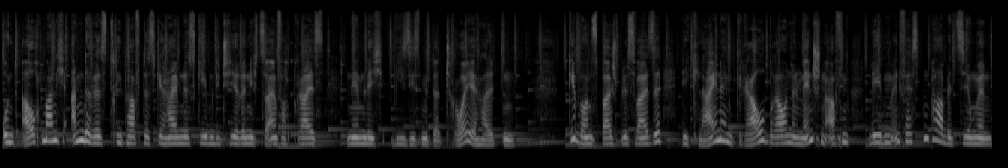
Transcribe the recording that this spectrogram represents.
Und auch manch anderes triebhaftes Geheimnis geben die Tiere nicht so einfach preis, nämlich wie sie es mit der Treue halten. Gibbons beispielsweise, die kleinen graubraunen Menschenaffen, leben in festen Paarbeziehungen.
